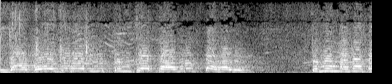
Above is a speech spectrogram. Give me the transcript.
दाखवायचं नाही ही तुमच्या जागरूकता घालून तुम्ही मनात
